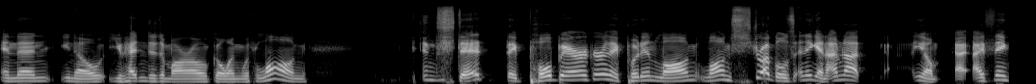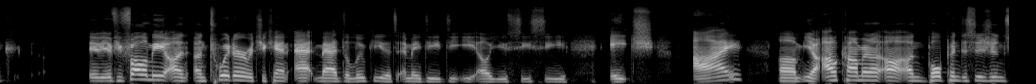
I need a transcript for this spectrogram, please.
And then, you know, you head into tomorrow going with Long. Instead, they pull Baragar, they put in Long. Long struggles. And again, I'm not, you know, I, I think if you follow me on, on Twitter, which you can at Mad DeLucchi, that's M A D D E L U C C H I. Um, you know, I'll comment on, on bullpen decisions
